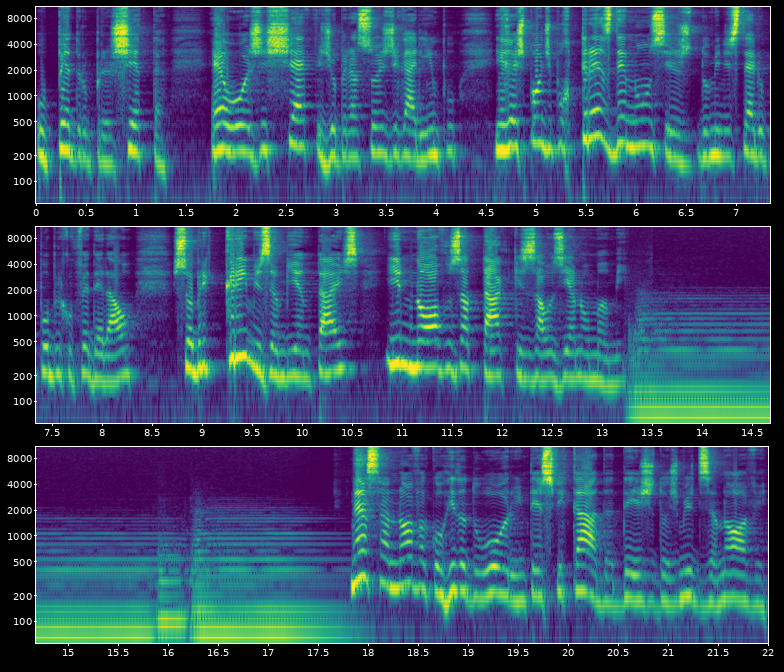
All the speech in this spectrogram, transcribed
o Pedro Prancheta, é hoje chefe de operações de garimpo e responde por três denúncias do Ministério Público Federal sobre crimes ambientais e novos ataques aos Yanomami. Nessa nova corrida do ouro, intensificada desde 2019,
